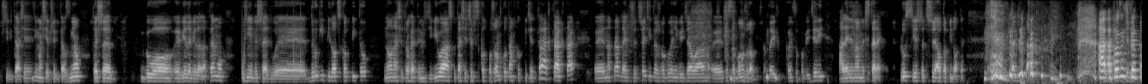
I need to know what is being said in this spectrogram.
przywitała się z nim, on się przywitał z nią. To jeszcze było wiele, wiele lat temu. Później wyszedł drugi pilot z kokpitu. No ona się trochę tym zdziwiła, spytała się, czy wszystko w porządku tam w kokpicie. Tak, tak, tak. Naprawdę, jak wyszedł trzeci, to już w ogóle nie wiedziała, co z sobą zrobić. No to i w końcu powiedzieli, ale my mamy czterech plus jeszcze trzy autopiloty. Także tak. A, a powiedz, Piotr,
